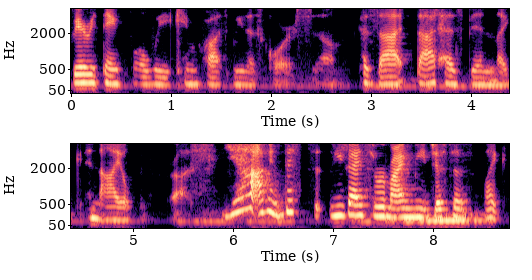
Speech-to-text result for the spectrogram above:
very thankful we came across Veena's course. Um, because that that has been like an eye opener for us. Yeah, I mean, this you guys remind me just of like,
